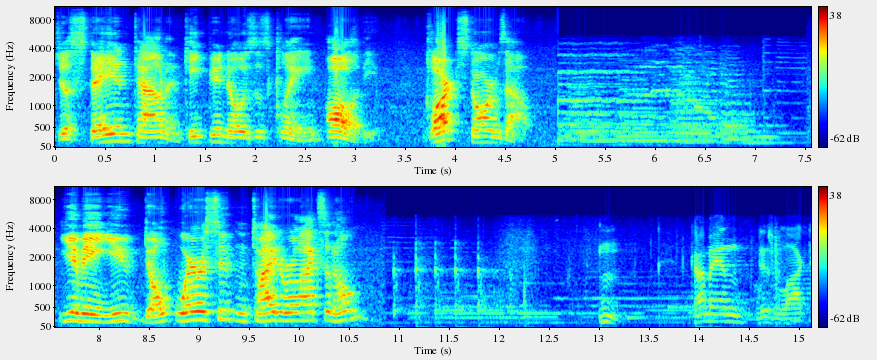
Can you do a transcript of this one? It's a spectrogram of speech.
just stay in town and keep your noses clean, all of you. Clark storms out. You mean you don't wear a suit and tie to relax at home? Hmm. Come in. It isn't locked.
